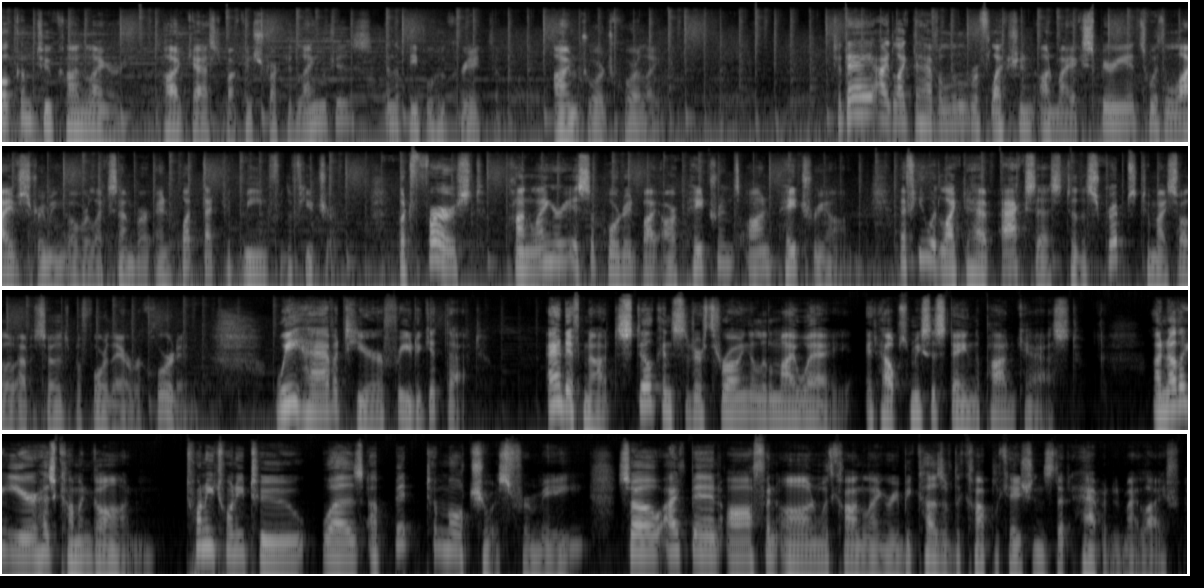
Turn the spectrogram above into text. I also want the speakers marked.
Speaker 1: Welcome to Conlangery, a podcast about constructed languages and the people who create them. I'm George Corley. Today, I'd like to have a little reflection on my experience with live streaming over Lexember and what that could mean for the future. But first, Conlangery is supported by our patrons on Patreon. If you would like to have access to the scripts to my solo episodes before they are recorded, we have a tier for you to get that. And if not, still consider throwing a little my way. It helps me sustain the podcast. Another year has come and gone. 2022 was a bit tumultuous for me, so I've been off and on with Conlangery because of the complications that happened in my life.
